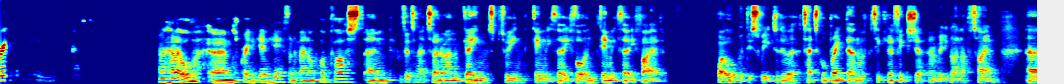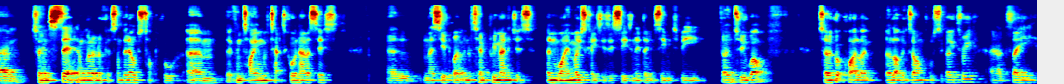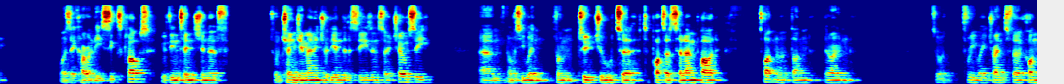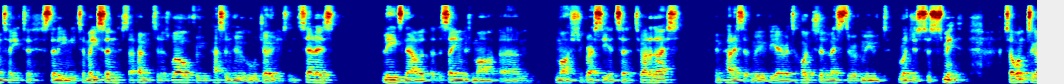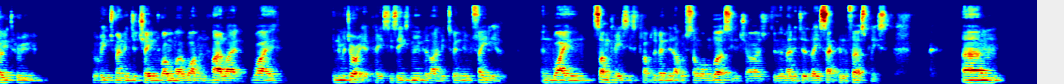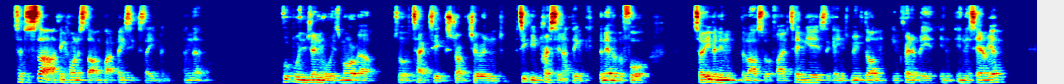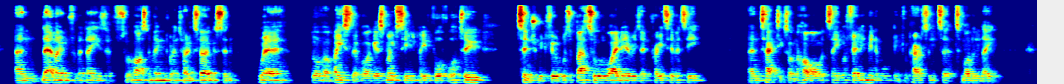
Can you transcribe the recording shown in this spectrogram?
Uh, hello, um, it's Craig again here from the Man On podcast, and we're going to talk turnaround of games between game week 34 and game week 35. Quite awkward this week to do a tactical breakdown of a particular fixture. I haven't really got enough time. Um, so instead, I'm going to look at something else topical um, that can tie in with tactical analysis, and, and that's the appointment of temporary managers and why, in most cases this season, they don't seem to be going too well. So I've got quite a lot, a lot of examples to go through, and I'd say was there currently six clubs with the intention of sort of changing manager at the end of the season. So Chelsea um, obviously went from Tuchel to, to Potter to Lampard. Tottenham have done their own sort of three-way transfer, Conte to Stellini to Mason, Southampton as well through Hasenhüttl, Jones and Selles. Leeds now at the same with Mar, um, Marsch to Gracia to, to Allardyce. Then Palace have moved Vieira to Hodgson. Leicester have moved Rodgers to Smith. So I want to go through of each manager change one by one and highlight why, in the majority of cases, these moves are likely to end in failure, and why, in some cases, clubs have ended up with someone worse in charge than the manager that they sacked in the first place. Um, so to start, I think I want to start on quite a basic statement, and that football in general is more about sort of tactic, structure, and particularly pressing. I think than ever before. So even in the last sort of five, ten years, the game's moved on incredibly in, in this area. And let alone from the days of sort of Arsene Wenger and Alex Ferguson, where sort of at base level, I guess most teams played 4 4 2. Central midfield was a battle, the wide areas had creativity, and tactics on the whole, I would say, were fairly minimal in comparison to, to modern day.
